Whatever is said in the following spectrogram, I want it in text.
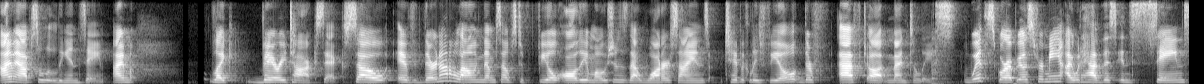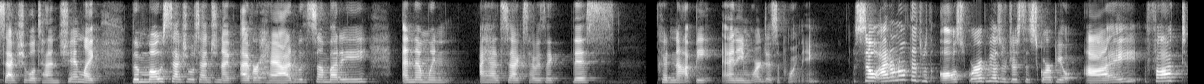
I'm absolutely insane. I'm like very toxic. So if they're not allowing themselves to feel all the emotions that water signs typically feel, they're effed up mentally. With Scorpios, for me, I would have this insane sexual tension, like the most sexual tension I've ever had with somebody. And then when I had sex, I was like, this could not be any more disappointing. So I don't know if that's with all Scorpios or just the Scorpio I fucked,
